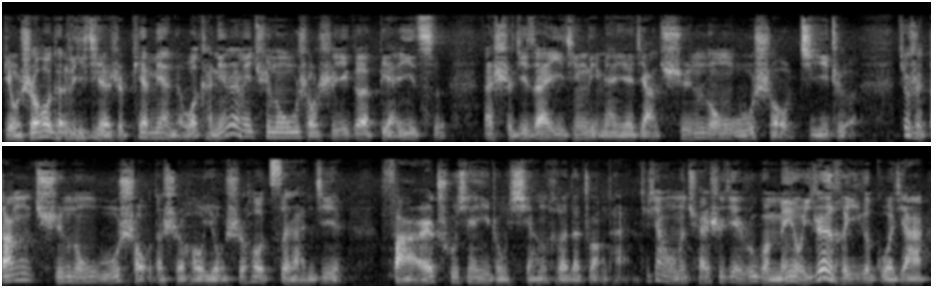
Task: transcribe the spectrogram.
有时候的理解是片面的。我肯定认为群龙无首是一个贬义词，但实际在易经里面也讲群龙无首吉者，就是当群龙无首的时候，有时候自然界。反而出现一种祥和的状态，就像我们全世界如果没有任何一个国家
